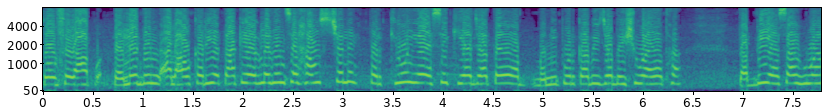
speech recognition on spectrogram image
तो फिर आप पहले दिन अलाउ करिए ताकि अगले दिन से हाउस चले। पर क्यों ये ऐसे किया जाता है? अब मणिपुर का भी जब इशू आया था, तब भी ऐसा हुआ।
